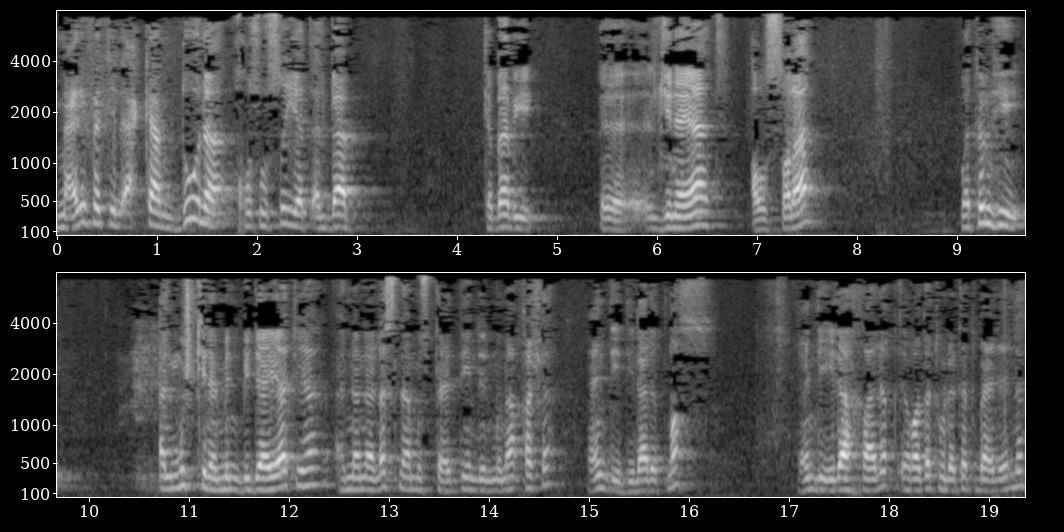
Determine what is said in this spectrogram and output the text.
معرفة الأحكام دون خصوصية الباب كباب آه، الجنايات أو الصلاة وتنهي المشكلة من بداياتها أننا لسنا مستعدين للمناقشة. عندي دلالة نص عندي إله خالق إرادته لا تتبع العلة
